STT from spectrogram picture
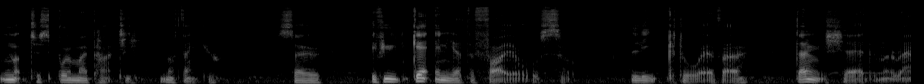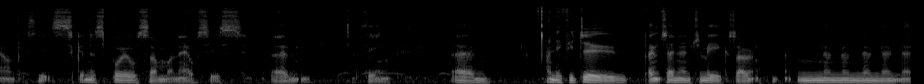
not to spoil my party. No thank you. So if you get any of the files leaked or whatever don't share them around because it's going to spoil someone else's um, thing. Um, and if you do, don't say no to me because I no no no no no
